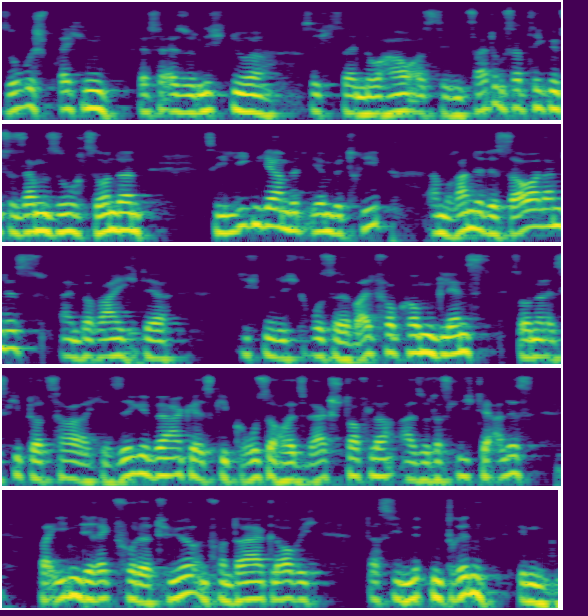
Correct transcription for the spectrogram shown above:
so besprechen, dass er also nicht nur sich sein Know-how aus den Zeitungsartikeln zusammensucht, sondern Sie liegen ja mit Ihrem Betrieb am Rande des Sauerlandes, ein Bereich, der nicht nur durch große Waldvorkommen glänzt, sondern es gibt dort zahlreiche Sägewerke, es gibt große Holzwerkstoffler. Also das liegt ja alles bei Ihnen direkt vor der Tür. Und von daher glaube ich, dass Sie mittendrin im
